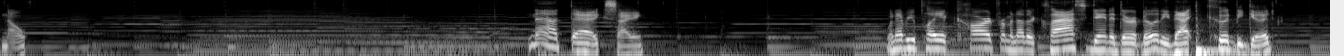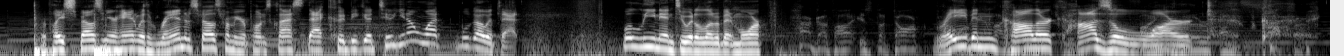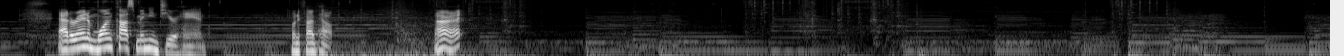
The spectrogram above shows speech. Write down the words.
No. Not that exciting. Whenever you play a card from another class, gain a durability, that could be good. Replace spells in your hand with random spells from your opponent's class, that could be good too. You know what? We'll go with that. We'll lean into it a little bit more. Raven Collar Kozilwart. Add a random one cost minion to your hand. 25 health. Alright.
